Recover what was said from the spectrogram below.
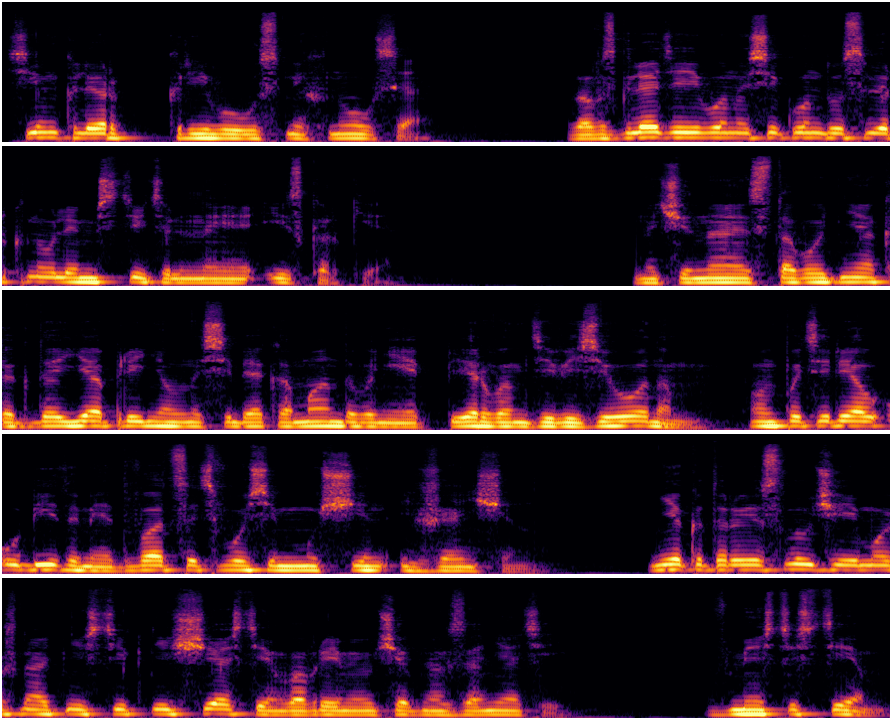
Синклер криво усмехнулся. Во взгляде его на секунду сверкнули мстительные искорки. Начиная с того дня, когда я принял на себя командование первым дивизионом, он потерял убитыми 28 мужчин и женщин. Некоторые случаи можно отнести к несчастьям во время учебных занятий. Вместе с тем,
